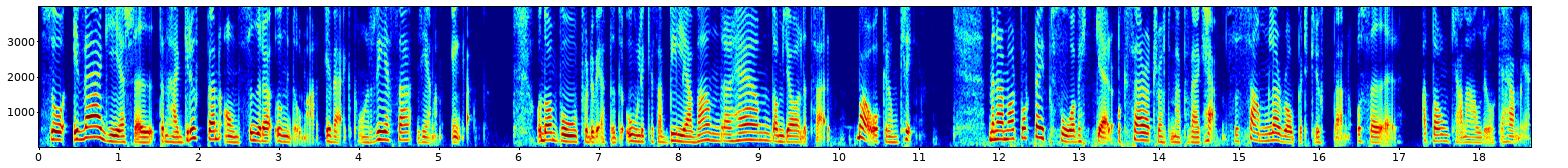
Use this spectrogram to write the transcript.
Så iväg ger sig den här gruppen om fyra ungdomar iväg på en resa genom England. Och de bor på du vet, lite olika så här, billiga vandrarhem, de gör lite så här, bara åker omkring. Men när de har varit borta i två veckor och Sarah tror att de är på väg hem så samlar Robert gruppen och säger att de kan aldrig åka hem igen.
